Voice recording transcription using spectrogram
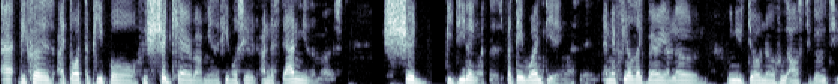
Uh, because i thought the people who should care about me the people who should understand me the most should be dealing with this but they weren't dealing with it. And it feels like very alone when you don't know who else to go to.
